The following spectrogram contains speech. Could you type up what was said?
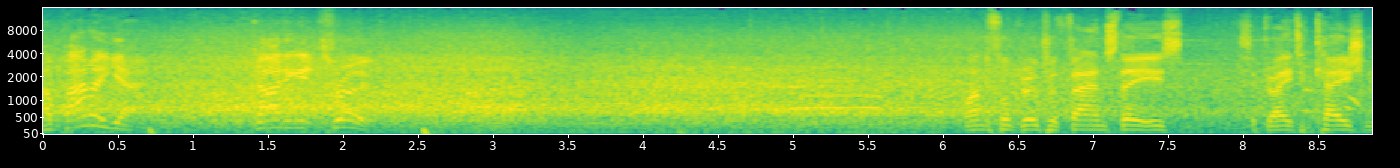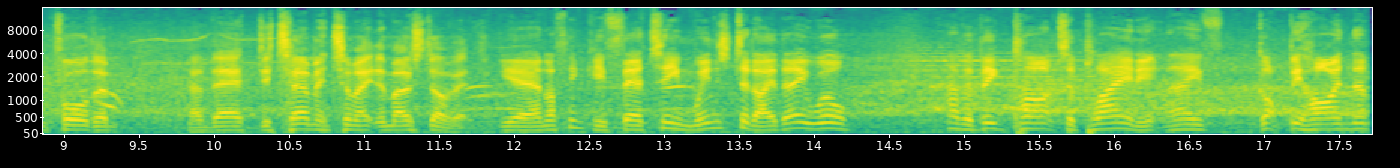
Aubameyang guiding it through. Wonderful group of fans these. It's a great occasion for them and they're determined to make the most of it. Yeah, and I think if their team wins today, they will have a big part to play in it. They've got behind them,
